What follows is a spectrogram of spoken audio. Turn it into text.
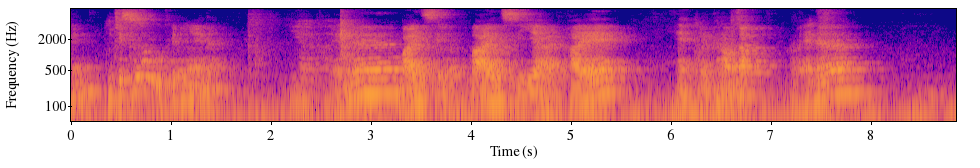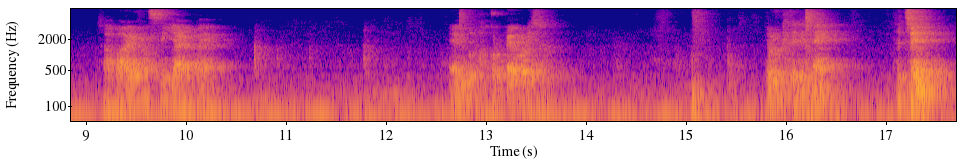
n 굳이 쓰면 되냐 n은 2알파 n은 마이너스 2 마이너스 2 알파에 n 이렇게 나오죠? 그럼 n은 자 마이너스 2 알파에 n도 밖으로 빼버리자 이렇게 되겠네 됐지?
